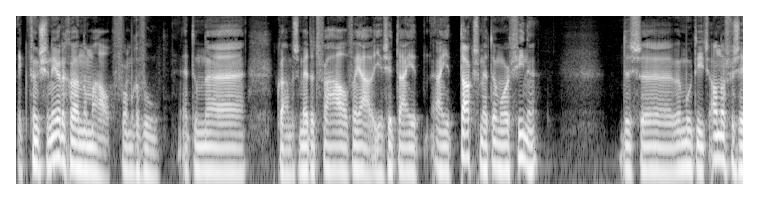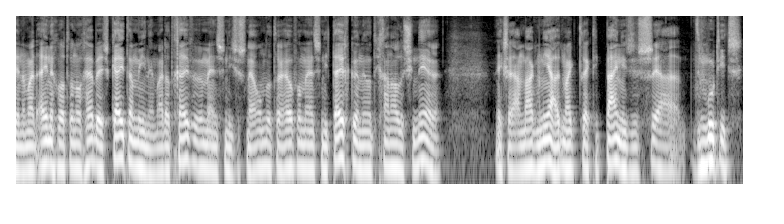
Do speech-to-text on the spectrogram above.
ik functioneerde gewoon normaal, voor mijn gevoel. En toen eh, kwamen ze met het verhaal van... ja, je zit aan je, aan je tax met de morfine... Dus eh, we moeten iets anders verzinnen. Maar het enige wat we nog hebben is ketamine. Maar dat geven we mensen niet zo snel, omdat er heel veel mensen niet tegen kunnen, want die gaan hallucineren. Ik zei, ja, maakt me niet uit, maar ik trek die pijn niet. Dus ja, er moet iets.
